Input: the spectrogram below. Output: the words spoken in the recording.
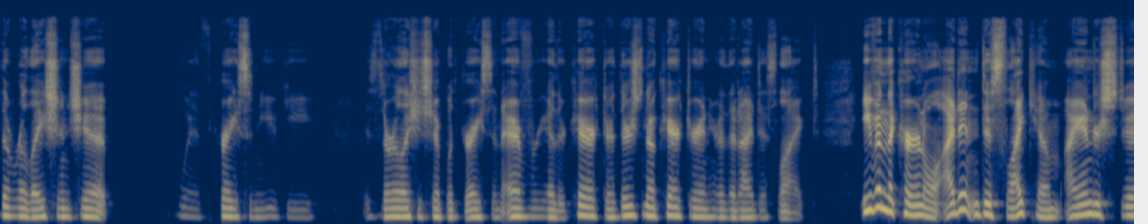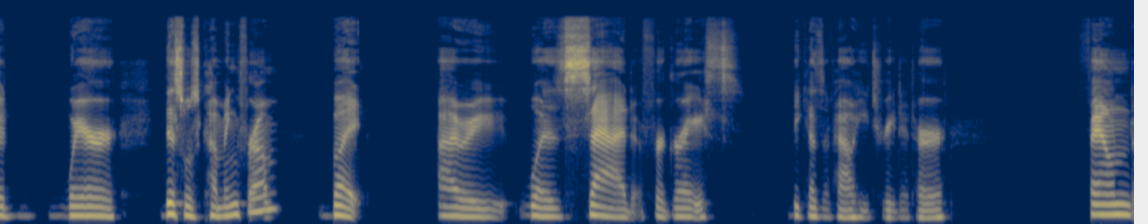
the relationship with grace and yuki is the relationship with grace and every other character. There's no character in here that i disliked even the colonel i didn't dislike him i understood where this was coming from but I was sad for Grace because of how he treated her. Found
